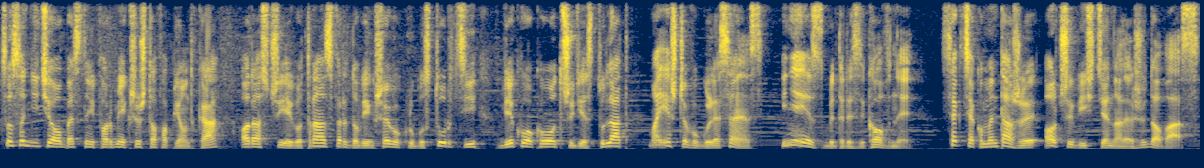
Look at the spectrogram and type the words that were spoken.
Co sądzicie o obecnej formie Krzysztofa Piątka oraz czy jego transfer do większego klubu z Turcji w wieku około 30 lat ma jeszcze w ogóle sens i nie jest zbyt ryzykowny? Sekcja komentarzy oczywiście należy do Was.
